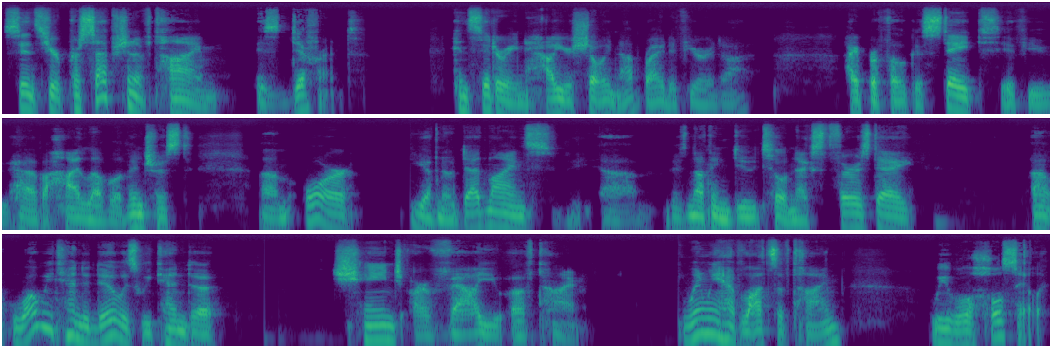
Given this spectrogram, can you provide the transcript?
since your perception of time is different, considering how you're showing up, right? If you're in a hyper focused state, if you have a high level of interest, um, or you have no deadlines, um, there's nothing due till next Thursday. Uh, what we tend to do is we tend to change our value of time. When we have lots of time, we will wholesale it.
